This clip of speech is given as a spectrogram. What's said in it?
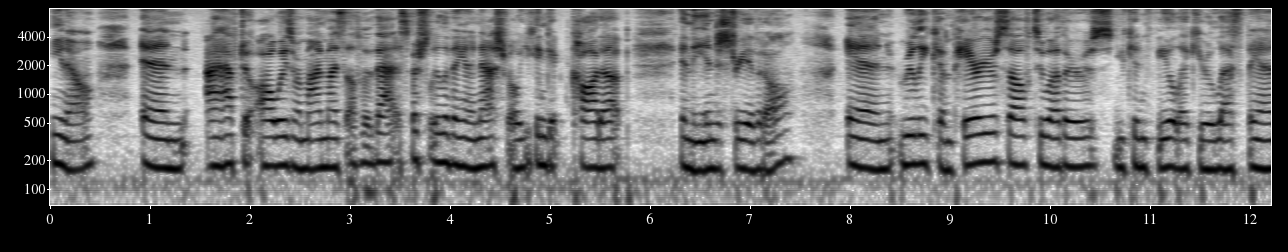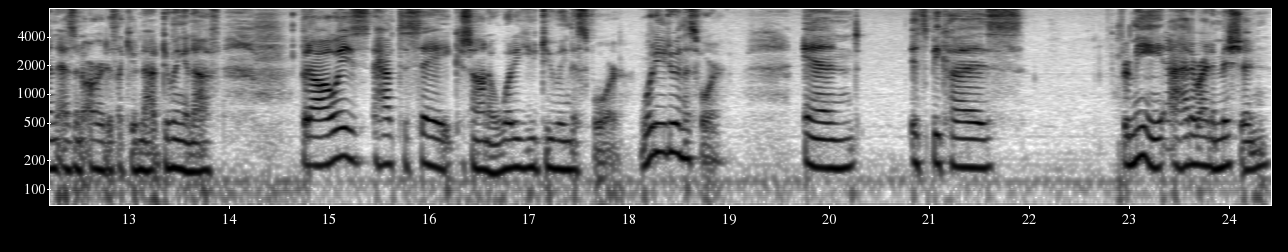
you know, and I have to always remind myself of that, especially living in Nashville. You can get caught up in the industry of it all and really compare yourself to others. You can feel like you're less than as an artist, like you're not doing enough. But I always have to say, Kyshona, what are you doing this for? What are you doing this for? And it's because for me, I had to write a mission,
